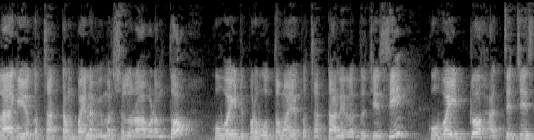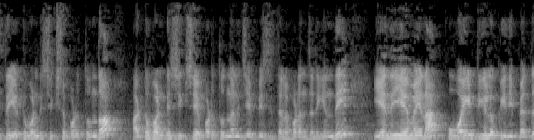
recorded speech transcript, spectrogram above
అలాగే యొక్క చట్టం పైన విమర్శలు రావడంతో కువైట్ ప్రభుత్వం ఆ యొక్క చట్టాన్ని రద్దు చేసి కువైట్లో హత్య చేస్తే ఎటువంటి శిక్ష పడుతుందో అటువంటి శిక్షే పడుతుందని చెప్పేసి తెలపడం జరిగింది. ఏది ఏమైనా కువైటీలకు ఇది పెద్ద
